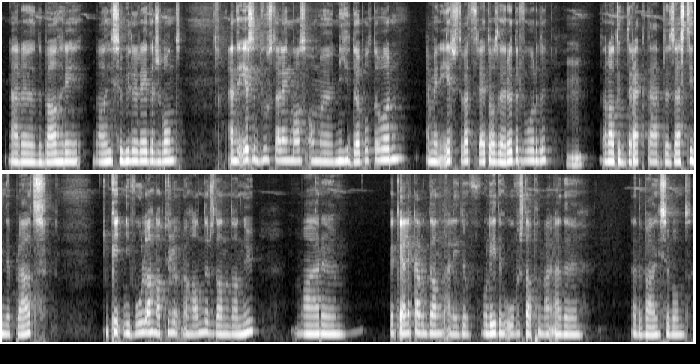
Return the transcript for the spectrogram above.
naar de, de Belgische, Belgische Wielerrijdersbond. En de eerste doelstelling was om uh, niet gedubbeld te worden. En mijn eerste wedstrijd was in Ruddervoorde. Mm. Dan had ik direct daar de zestiende plaats. Het niveau lag natuurlijk nog anders dan, dan nu. Maar uh, uiteindelijk heb ik dan allee, de volledige overstap gemaakt naar de, naar de Belgische bond.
